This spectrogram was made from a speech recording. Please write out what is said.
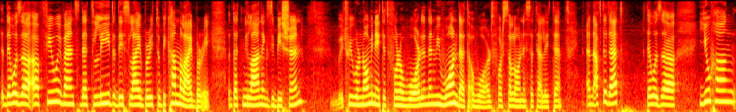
there was a, a few events that lead this library to become a library. That Milan exhibition, which we were nominated for award, and then we won that award for Salone Satellite. And after that, there was a Yuhang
